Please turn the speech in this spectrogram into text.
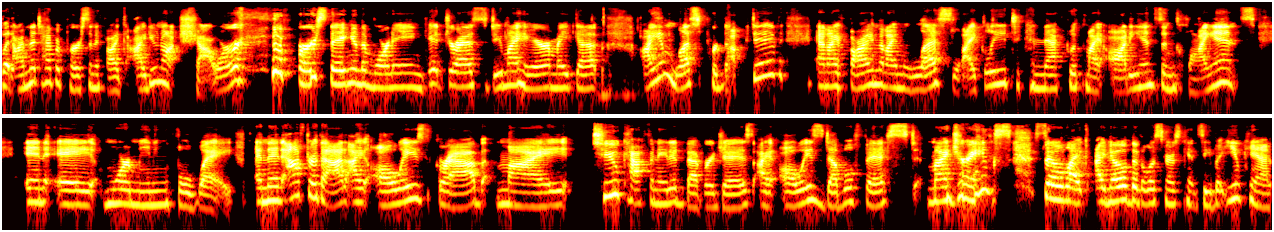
but I'm the type of person, if like I do not shower the first thing in the morning, get dressed, do my hair, makeup, I am less productive. And I find that I'm less likely to connect with my audience and clients in a more meaningful way. And then after that, I always grab my two caffeinated beverages. I always double fist my drinks. So, like, I know that the listeners can't see, but you can.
